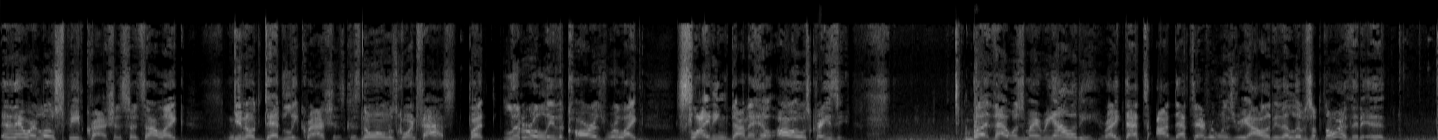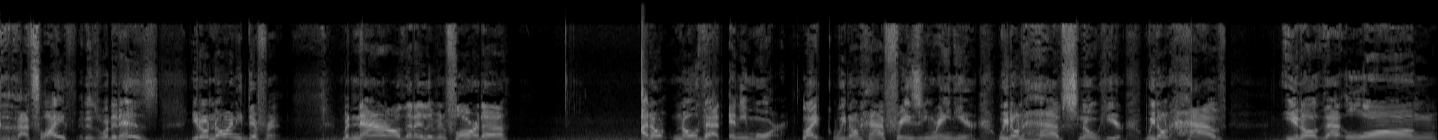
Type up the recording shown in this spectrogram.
And they were low speed crashes, so it's not like, you know, deadly crashes because no one was going fast. But literally the cars were like sliding down a hill. Oh, it was crazy. But that was my reality, right? That's uh, that's everyone's reality that lives up north. It, it, that's life. It is what it is. You don't know any different. But now that I live in Florida, I don't know that anymore. Like, we don't have freezing rain here. We don't have snow here. We don't have, you know, that long,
